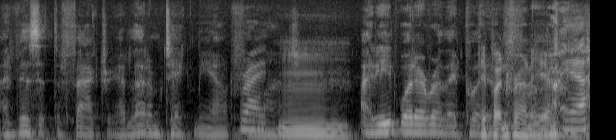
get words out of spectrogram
I'd visit the factory. I'd let them take me out for Right. lunch. Mm. I'd eat whatever they put They put in front of you. Yeah.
